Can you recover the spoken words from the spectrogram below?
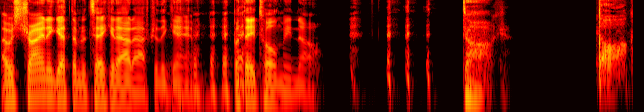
I was trying to get them to take it out after the game, but they told me no. Dog. Dog.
